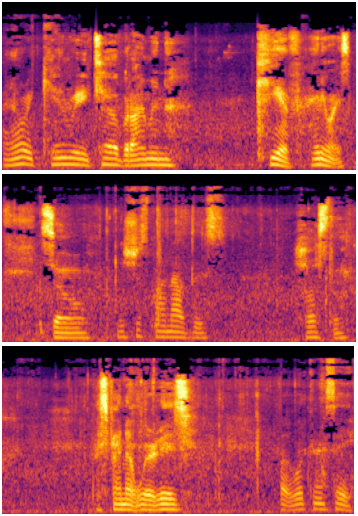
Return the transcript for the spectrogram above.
I know we can't really tell, but I'm in Kiev. Anyways, so let's just find out this hostel. Let's find out where it is. Uh, what can I say?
